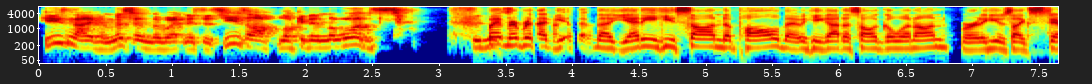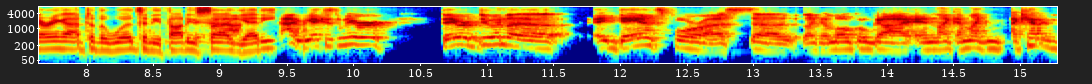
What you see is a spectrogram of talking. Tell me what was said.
he's not even listening to the witnesses. He's off looking in the woods. But remember that the Yeti he saw in Nepal that he got us all going on, where he was like staring out to the woods and he thought he yeah. saw a Yeti. Yeah, because we were they were doing a a dance for us, uh, like a local guy, and like I'm like I kept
